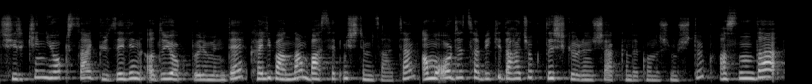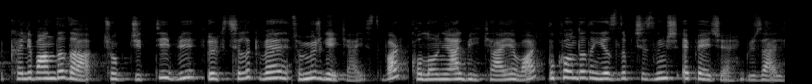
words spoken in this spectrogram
Çirkin yoksa güzelin adı yok bölümünde Kaliban'dan bahsetmiştim zaten. Ama orada tabii ki daha çok dış görünüş hakkında konuşmuştuk. Aslında Kaliban'da da çok ciddi bir ırkçılık ve sömürge hikayesi var. Kolonyal bir hikaye var. Bu konuda da yazılıp çizilmiş epeyce güzel,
